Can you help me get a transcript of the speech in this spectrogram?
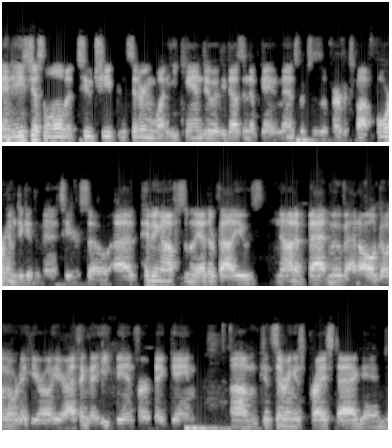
And he's just a little bit too cheap considering what he can do if he does end up getting minutes, which is a perfect spot for him to get the minutes here. So uh, pivoting off of some of the other value is not a bad move at all going over to Herro here. I think that he'd be in for a big game um, considering his price tag. And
